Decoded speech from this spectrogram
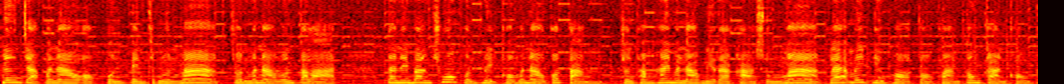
เนื่องจากมะนาวออกผลเป็นจำนวนมาก จนมะนาวล้นตลาด แต่ในบางช่วงผลผลิตของมะนาวก็ต่ำ จนทำให้มะนาวมีราคาสูงมาก และไม่เพียงพอต่อความต้องการของต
